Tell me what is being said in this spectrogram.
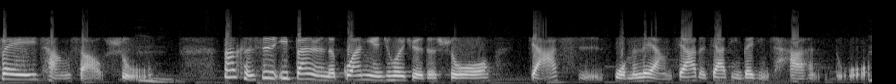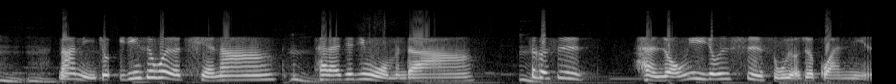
非常少数。那可是，一般人的观念就会觉得说，假使我们两家的家庭背景差很多，嗯嗯。那你就一定是为了钱啊，才来接近我们的啊，这个是很容易，就是世俗有这个观念，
